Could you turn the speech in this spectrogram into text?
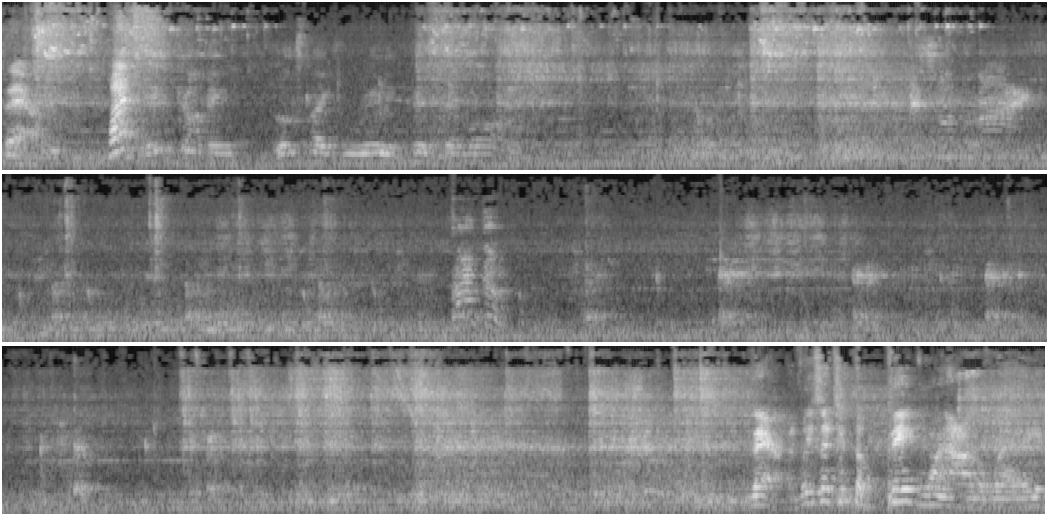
There. What? Incoming. Looks like you really pissed them off. This one's mine! Drop them! There. At least I took the big one out of the way.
